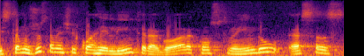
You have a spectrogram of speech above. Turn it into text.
Estamos justamente com a Relinter agora construindo essas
